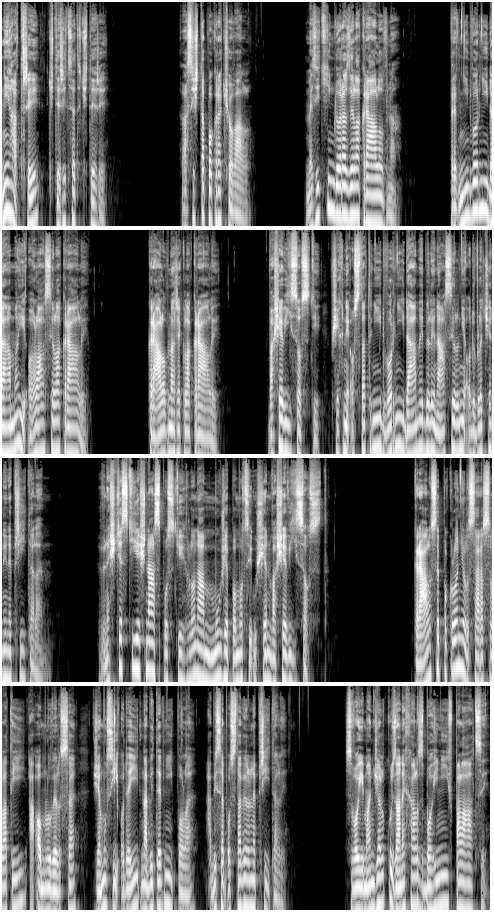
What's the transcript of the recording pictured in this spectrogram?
Kniha 3, 44 Vasišta pokračoval. Mezitím dorazila královna. První dvorní dáma ji ohlásila králi. Královna řekla králi. Vaše výsosti, všechny ostatní dvorní dámy byly násilně odvlečeny nepřítelem. V neštěstí, jež nás postihlo, nám může pomoci už jen vaše výsost. Král se poklonil Sarasvatý a omluvil se, že musí odejít na bitevní pole, aby se postavil nepříteli. Svoji manželku zanechal z bohyní v paláci.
